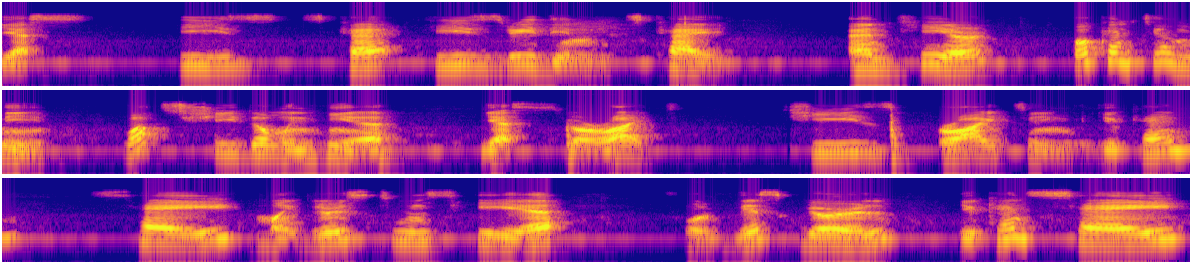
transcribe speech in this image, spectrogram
Yes, he's he's reading Sky. And here, who can tell me what's she doing here? Yes, you're right. She's writing. You can say, my dear students here, for this girl, you can say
